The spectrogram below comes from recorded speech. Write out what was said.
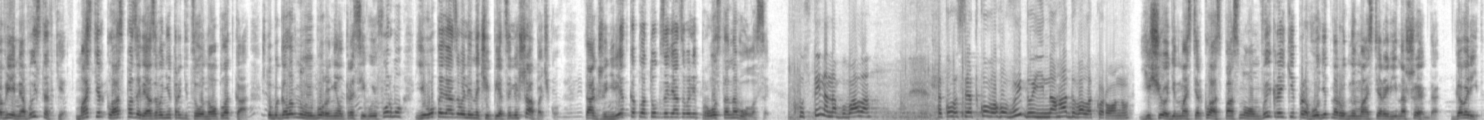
Во время выставки мастер-класс по завязыванию традиционного платка. Чтобы головной убор имел красивую форму, его повязывали на чепец или шапочку. Также нередко платок завязывали просто на волосы. Хустина набувала такого святкового виду і нагадувала корону. Еще один мастер-класс по основам выкройки проводит народный мастер Ирина Шегда. Говорит,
